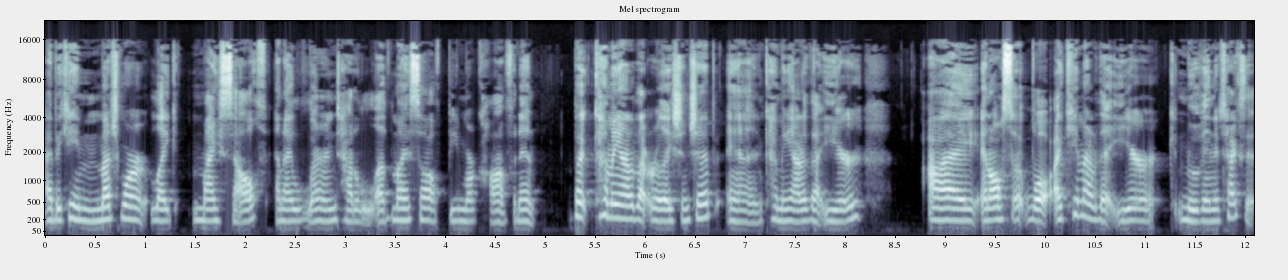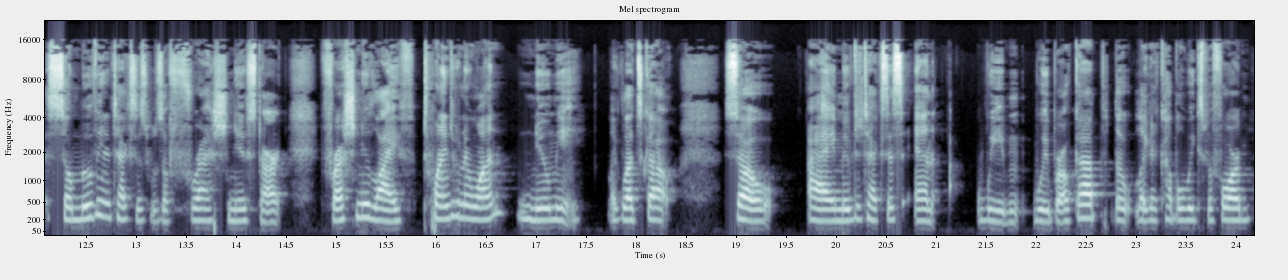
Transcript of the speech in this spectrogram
I became much more like myself, and I learned how to love myself, be more confident but coming out of that relationship and coming out of that year, I, and also, well, I came out of that year moving to Texas. So moving to Texas was a fresh new start, fresh new life. 2021, new me. Like, let's go. So I moved to Texas and we, we broke up the, like a couple weeks before.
